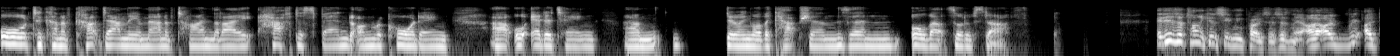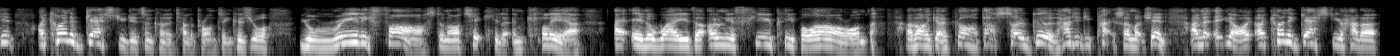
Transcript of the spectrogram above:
or to kind of cut down the amount of time that I have to spend on recording uh, or editing, um, doing all the captions and all that sort of stuff. It is a time-consuming process, isn't it? I, I, I, did, I kind of guessed you did some kind of teleprompting because you're you're really fast and articulate and clear in a way that only a few people are on. And I go, God, that's so good. How did you pack so much in? And uh, you know, I, I kind of guessed you had a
